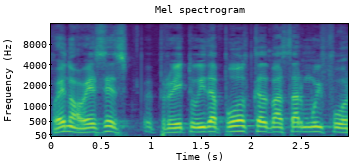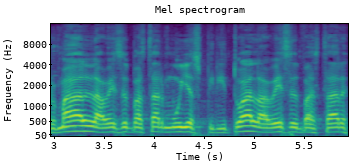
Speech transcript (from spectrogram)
bueno, a veces Proyecto Vida Podcast va a estar muy formal, a veces va a estar muy espiritual, a veces va a estar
